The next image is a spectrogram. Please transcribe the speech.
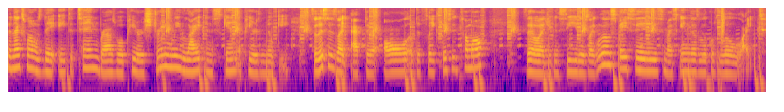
The next one was day 8 to 10. Brows will appear extremely light and skin appears milky. So this is like after all of the flakes basically come off. So as you can see, there's like little spaces. My skin does look a little light.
